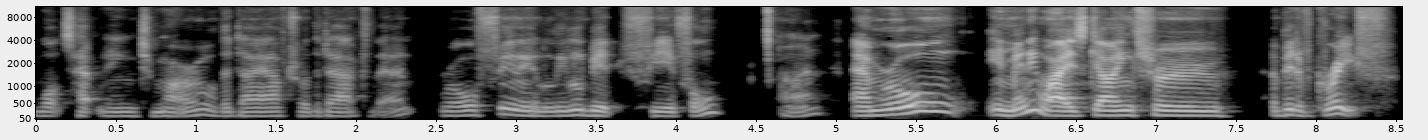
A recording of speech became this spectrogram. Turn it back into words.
what's happening tomorrow or the day after or the day after that. We're all feeling a little bit fearful, right? And we're all, in many ways, going through a bit of grief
